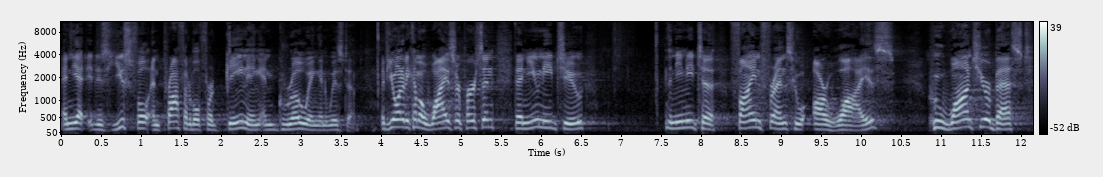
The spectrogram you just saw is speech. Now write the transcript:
and yet it is useful and profitable for gaining and growing in wisdom. If you want to become a wiser person, then you need to then you need to find friends who are wise, who want your best,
